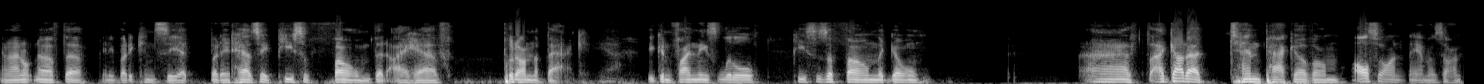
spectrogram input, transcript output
and I don't know if the anybody can see it, but it has a piece of foam that I have put on the back. Yeah. You can find these little pieces of foam that go. Uh, I got a ten pack of them, also on Amazon.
